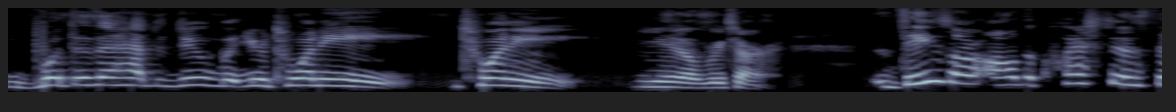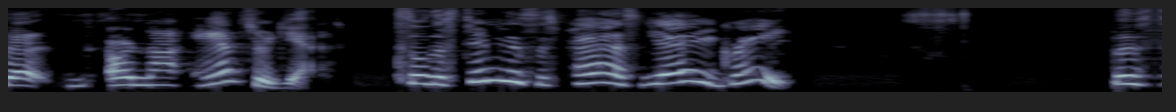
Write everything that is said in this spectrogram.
What does that have to do with your 2020, you know, return? These are all the questions that are not answered yet. So the stimulus is passed. Yay, great. There's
